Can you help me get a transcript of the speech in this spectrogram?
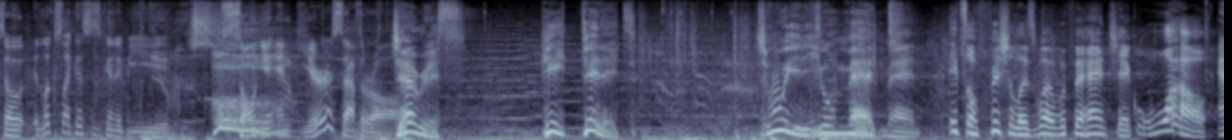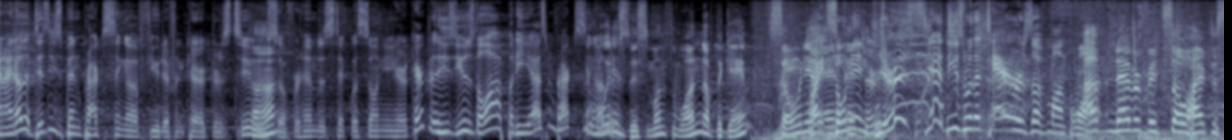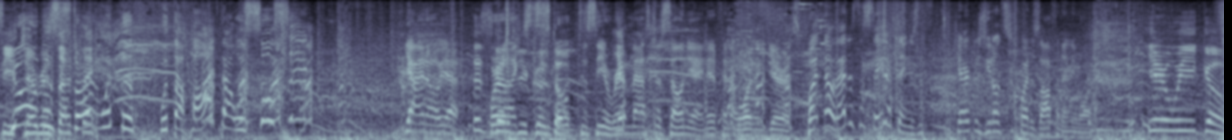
So it looks like this is going to be Sonya and Geras after all. Geras, he did it. Tweety, you madman. It's official as well with the handshake. Wow. And I know that Dizzy's been practicing a few different characters too. Uh-huh. So for him to stick with Sonya here, a character he's used a lot, but he has been practicing. What others. is this, month one of the game? Sonya Right, and, Sonya and? Geras? Yeah, these were the terrors of month one. I've never been so hyped to see Yo, the Geras. I start with the with the hawk, that was so sick. Yeah, I know. Yeah, This we're like stoked one. to see Ringmaster Sonya in Infinite War than Geras. But no, that is the state of things. Characters you don't see quite as often anymore. Here we go.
